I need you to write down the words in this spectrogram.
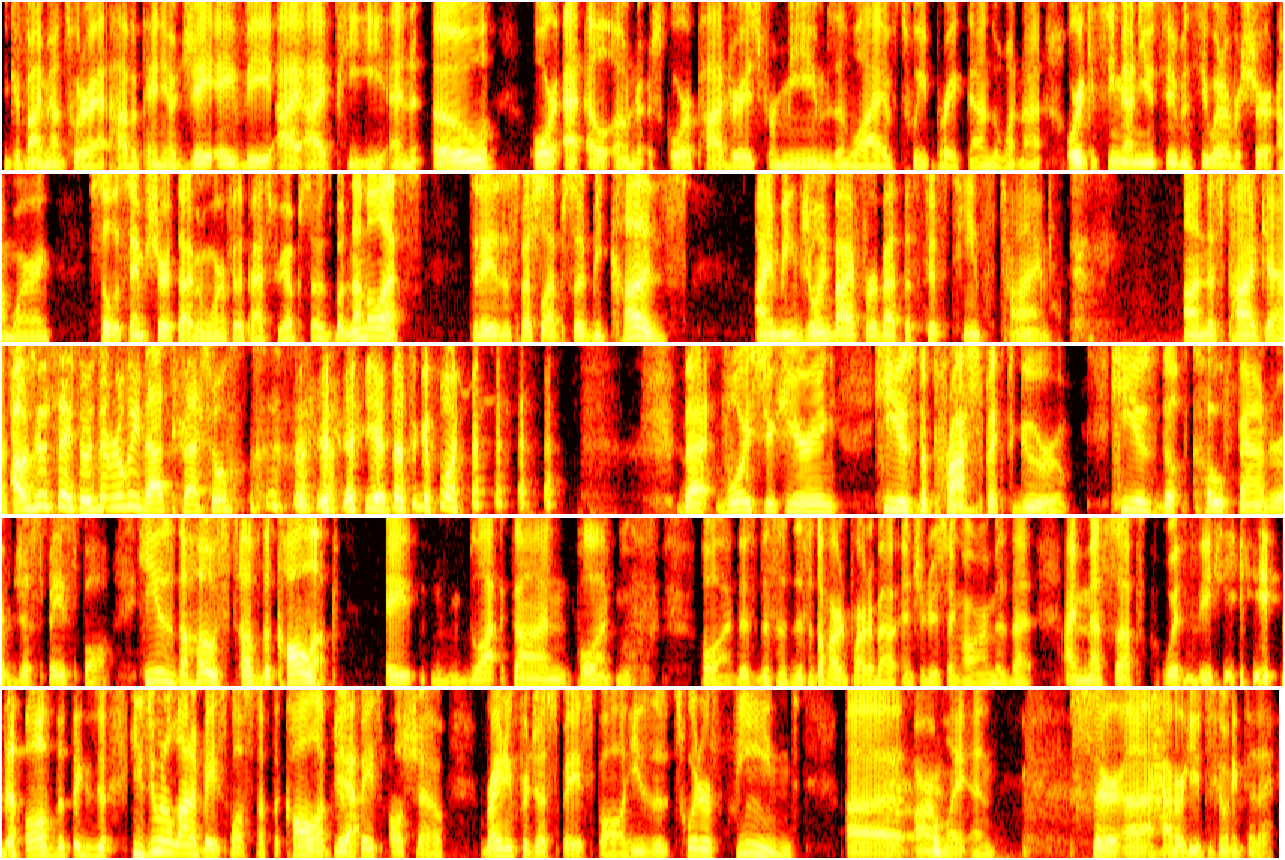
You can find me on Twitter at Javapeno, J A V I I P E N O, or at L underscore Padres for memes and live tweet breakdowns and whatnot. Or you can see me on YouTube and see whatever shirt I'm wearing. Still the same shirt that I've been wearing for the past few episodes. But nonetheless, today is a special episode because I am being joined by for about the 15th time on this podcast. I was gonna say, so is it really that special? yeah, that's a good point. that voice you're hearing, he is the prospect guru. He is the co-founder of Just Baseball. He is the host of the Call Up, a locked on. Hold on, Oof. hold on. This this is this is the hard part about introducing Aram is that I mess up with the, the all the things. He's doing a lot of baseball stuff. The Call Up, Just Yeah. Baseball show, writing for Just Baseball. He's a Twitter fiend. Uh, Aram Leighton, sir, uh, how are you doing today?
